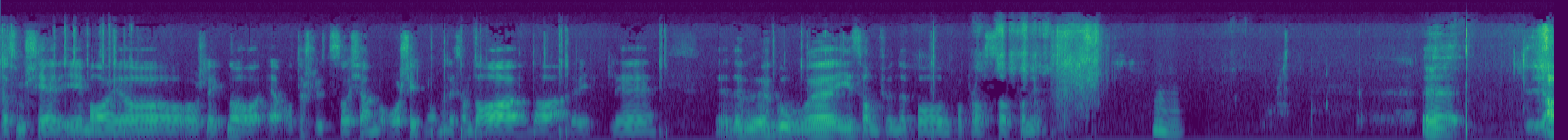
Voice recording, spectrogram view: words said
det som skjer i mai og, og slikt noe. Og, og, til slutt så kommer òg skilnaden. Liksom, da, da, er det virkelig det gode i samfunnet på, på plass igjen på nytt. Mm. Eh, ja,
